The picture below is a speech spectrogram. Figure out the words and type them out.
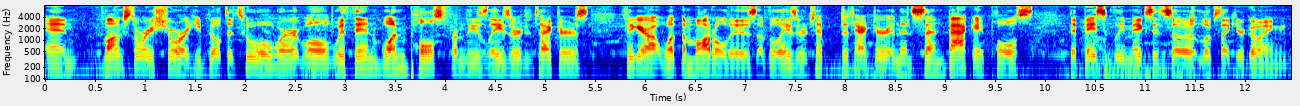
And long story short, he built a tool where it will, within one pulse from these laser detectors, figure out what the model is of the laser te- detector and then send back a pulse that basically makes it so it looks like you're going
